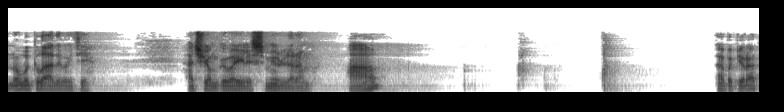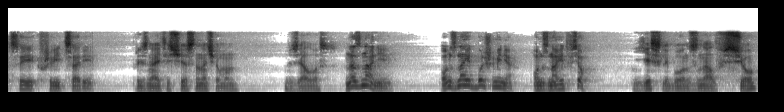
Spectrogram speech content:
Ну, выкладывайте. О чем говорили с Мюллером? А? Об операции в Швейцарии. Признайтесь честно, на чем он взял вас? На знании. Он знает больше меня. Он знает все. Если бы он знал все,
